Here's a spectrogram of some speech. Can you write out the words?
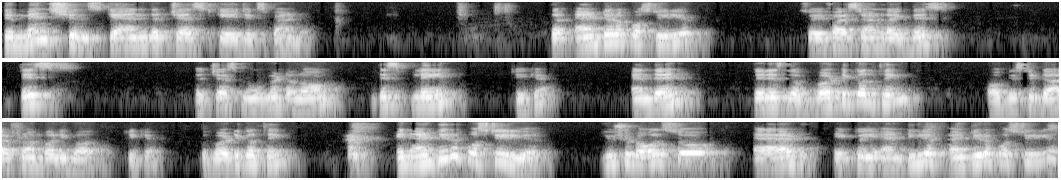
dimensions can the chest cage expand? The anterior posterior. So if I stand like this, this, the chest movement along this plane, okay? And then there is the vertical thing, obviously diaphragm wali baat, okay? The vertical thing. In anterior posterior, you should also add anterior, anterior posterior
